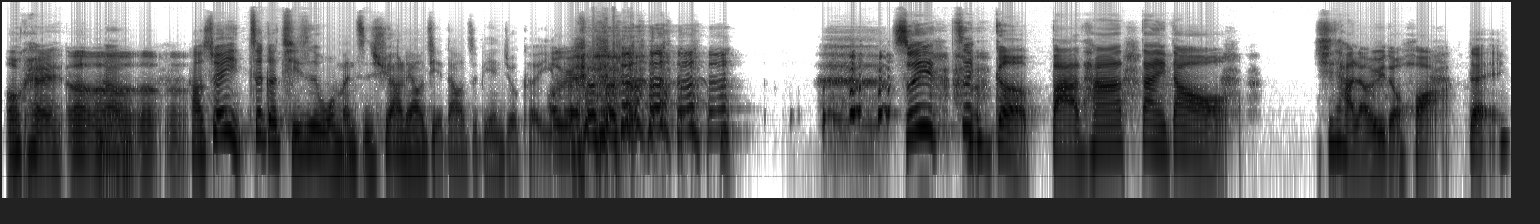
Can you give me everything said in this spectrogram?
，OK，嗯嗯嗯嗯嗯，好，所以这个其实我们只需要了解到这边就可以了。OK，所以这个把它带到西塔疗愈的话，对。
